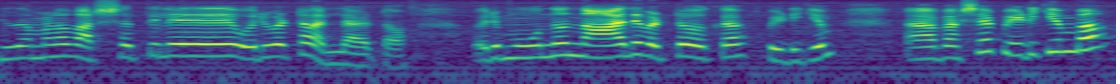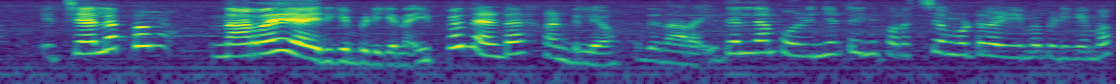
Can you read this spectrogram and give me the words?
ഇത് നമ്മൾ വർഷത്തിൽ ഒരു വട്ടം അല്ല കേട്ടോ. ഒരു മൂന്ന് നാല് വട്ടമൊക്കെ പിടിക്കും. പക്ഷേ പിടിക്കുമ്പോൾ ചിലപ്പം നിറയായിരിക്കും പിടിക്കുന്നത്. ഇപ്പം വേണ്ട കണ്ടില്ലയോ ഇത് നിറ. ഇതെല്ലാം പൊഴിഞ്ഞിട്ട് ഇനി കുറച്ച് അങ്ങോട്ട് കഴിയുമ്പോൾ പിടിക്കുമ്പോൾ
